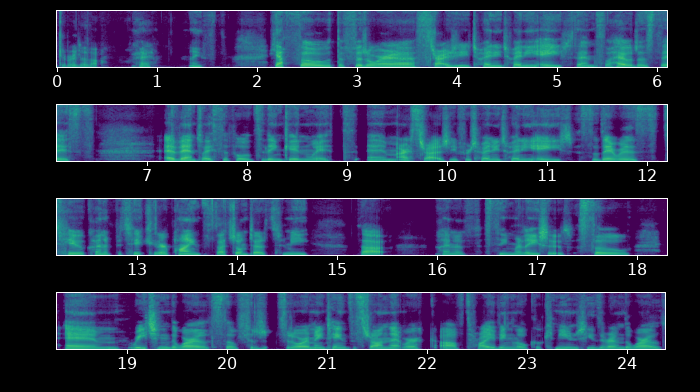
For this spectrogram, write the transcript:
Get rid of that. Okay, nice. Yeah, so the Fedora Strategy 2028 then. So how does this event, I suppose, link in with um, our strategy for 2028. So there was two kind of particular points that jumped out to me that kind of seem related. So um, reaching the world. So Fedora maintains a strong network of thriving local communities around the world.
